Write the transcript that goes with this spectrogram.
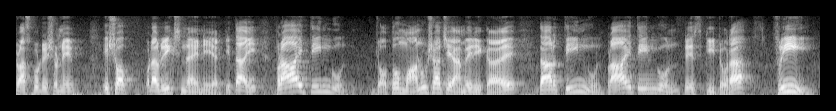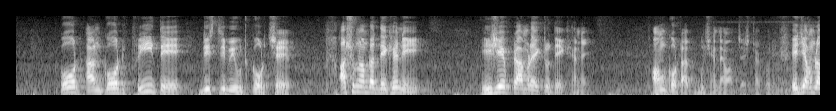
ট্রান্সপোর্টেশনে এসব ওরা রিস্ক নেয়নি আর কি। তাই প্রায় তিন গুণ, যত মানুষ আছে আমেরিকায়, তার তিন গুণ, প্রায় তিন গুণ টেস্ট কিট ওরা ফ্রি কোট আনকোট ফ্রিতে ডিস্ট্রিবিউট করছে। আসুন আমরা দেখে নিই, হিসেবটা আমরা একটু দেখে নেই। অঙ্কটা বুঝে নেওয়ার চেষ্টা করি। এই যে আমরা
